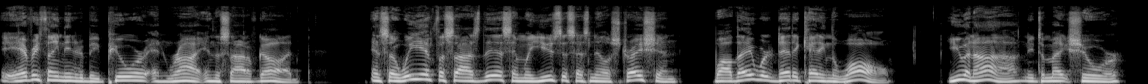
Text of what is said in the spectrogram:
everything needed to be pure and right in the sight of God. And so we emphasize this and we use this as an illustration. While they were dedicating the wall, you and I need to make sure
